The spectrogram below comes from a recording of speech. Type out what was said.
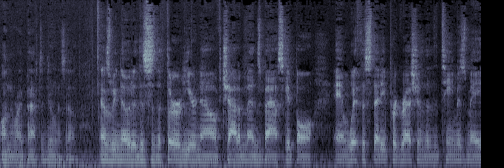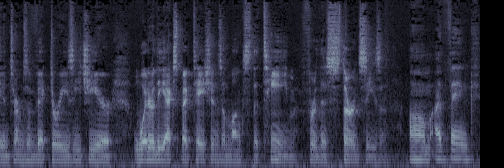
on the right path to doing so. As we noted, this is the third year now of Chatham men's basketball, and with the steady progression that the team has made in terms of victories each year, what are the expectations amongst the team for this third season? Um, I think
